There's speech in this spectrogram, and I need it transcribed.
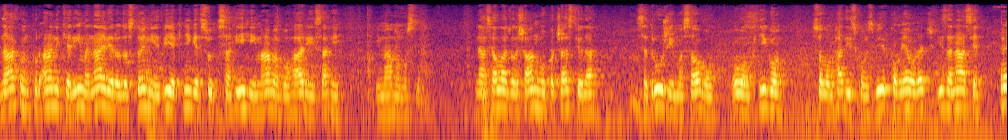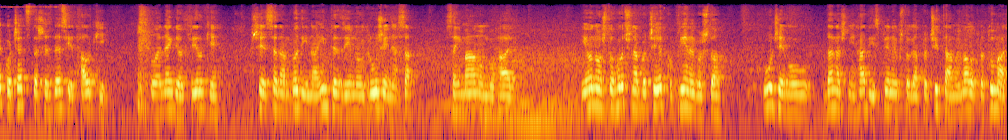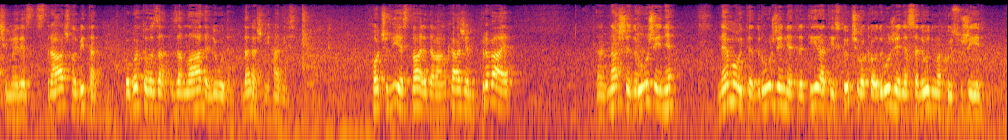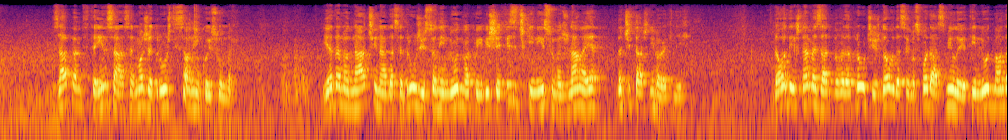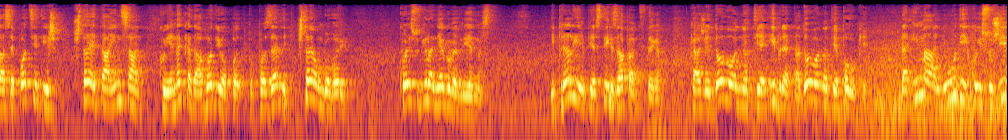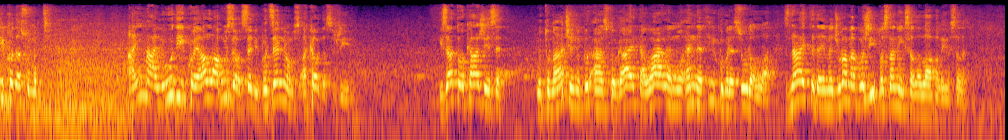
nakon Kur'an i Kerima najvjerodostojnije dvije knjige su Sahihi imama Buhari i Sahih imama Muslima. Nas je Allah Đalešanuhu počastio da se družimo sa ovom, ovom knjigom, s ovom hadijskom zbirkom. Evo već iza nas je preko 460 halki, to je negdje otprilike 6-7 godina intenzivnog druženja sa, sa imamom Buhari. I ono što hoću na početku, prije nego što uđemo u današnji hadis, prije nego što ga pročitamo i malo protumačimo, jer je strašno bitan, pogotovo za, za mlade ljude, današnji hadis. Hoću dvije stvari da vam kažem. Prva je E, naše druženje, nemojte druženje tretirati isključivo kao druženje sa ljudima koji su živi. Zapamtite, insan se može družiti sa onim koji su umrli. Jedan od načina da se družiš s onim ljudima koji više fizički nisu među nama je da čitaš njihove knjige. Da odeš na mezar, pa da proučiš dovu, da se gospodar smiluje tim ljudima, onda se podsjetiš šta je ta insan koji je nekada hodio po, po, po zemlji, šta je on govorio, koje su bile njegove vrijednosti. I prelijep je stih, zapamtite ga. Kaže, dovoljno ti je ibreta, dovoljno ti je pouke. Da ima ljudi koji su živi kao da su mrtvi. A ima ljudi koje Allah uzeo sebi pod zemljom, a kao da su živi. I zato kaže se u tumačenju kuranskog ajeta وَعْلَمُ أَنَّ فِيكُمْ رَسُولَ اللَّهِ Znajte da je među vama Boži poslanik sallallahu alaihi wa sallam.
